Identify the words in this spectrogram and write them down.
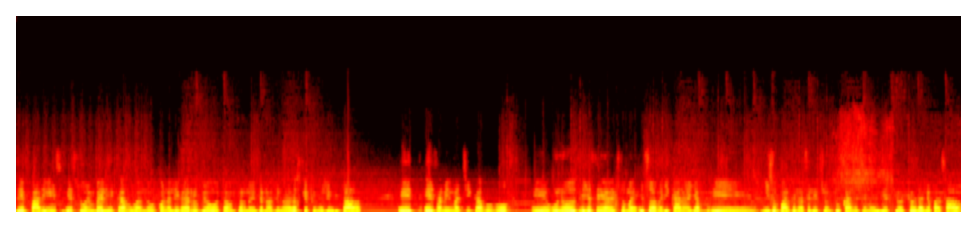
de París y estuve en Bélgica jugando con la Liga de Rugby de Bogotá, un torneo internacional a los que fuimos invitados. Eh, esa misma chica jugó eh, unos, ellos tenían el, sudamericano, ella eh, hizo parte de la selección Tucanes M18 del año pasado,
